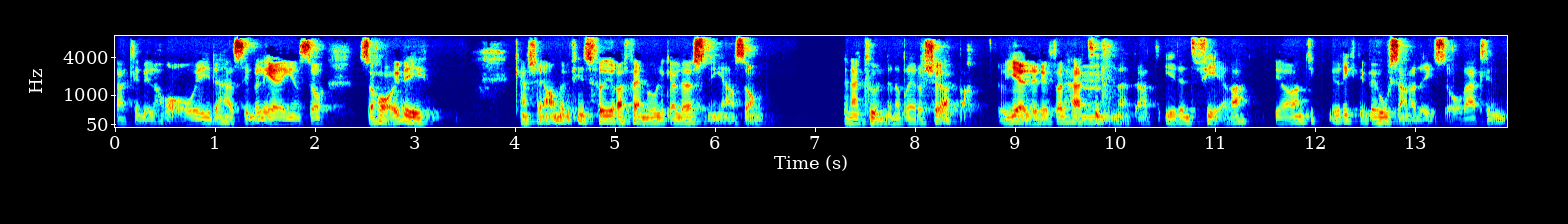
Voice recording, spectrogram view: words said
verkligen vill ha. Och i den här simuleringen så, så har ju vi kanske, ja men det finns fyra, fem olika lösningar som den här kunden är beredd att köpa. Då gäller det för det här mm. teamet att identifiera, göra en riktig behovsanalys och verkligen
